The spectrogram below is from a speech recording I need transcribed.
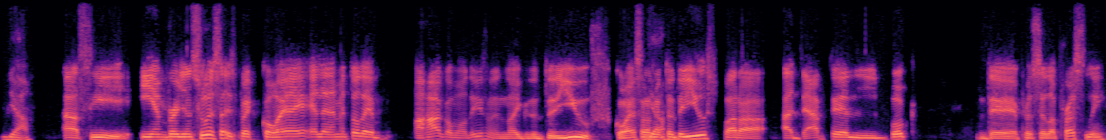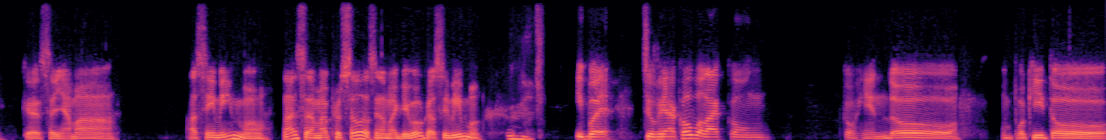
Ya. Así. Y en Virgin Suicides, pues coge el elemento de Ajá, como dicen, like the, the youth. Coge solamente yeah. the youth para adaptar el book de Priscilla Presley, que se llama así mismo. No, se llama Priscilla, si no me equivoco, así mismo. Uh -huh. Y pues, Sofía Coppola con, cogiendo un poquito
